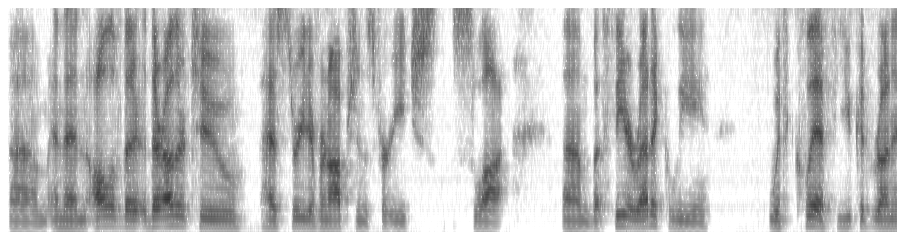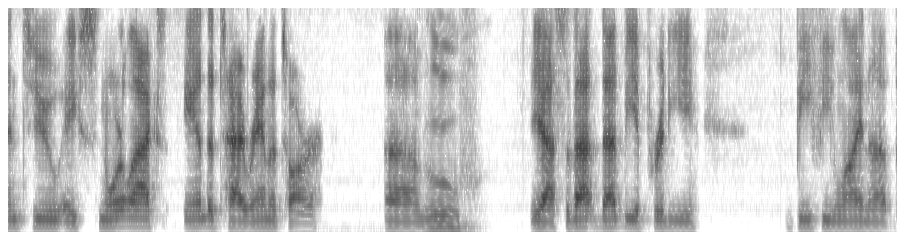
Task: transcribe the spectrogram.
Um, and then all of their their other two has three different options for each slot. Um, but theoretically, with Cliff, you could run into a Snorlax and a Tyranitar. Um, Ooh. yeah, so that that'd be a pretty beefy lineup.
